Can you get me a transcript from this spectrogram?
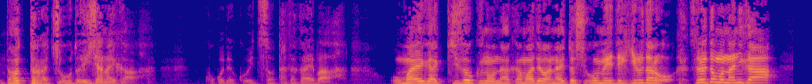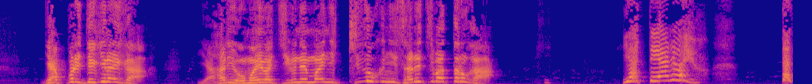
う。だったらちょうどいいじゃないか。ここでこいつと戦えばお前が貴族の仲間ではないと証明できるだろう。それとも何か？やっぱりできないか？やはりお前は10年前に貴族にされちまったのか。やってやるわよ。戦えばい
